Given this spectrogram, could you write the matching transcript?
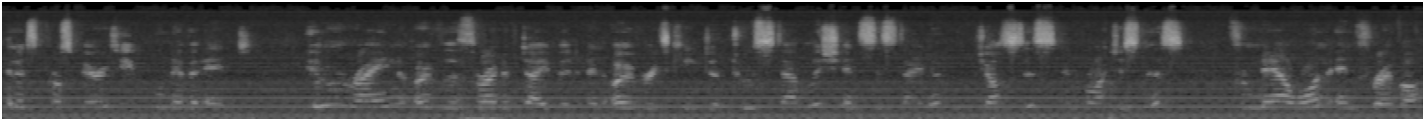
and its prosperity will never end. He will reign over the throne of David and over his kingdom to establish and sustain it with justice and righteousness from now on and forever.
